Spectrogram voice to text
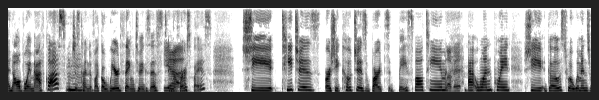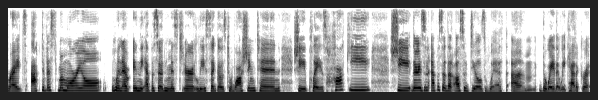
an all boy math class, which is kind of like a weird thing to exist in the Mm-hmm. First place. She teaches or she coaches Bart's baseball team. Love it. At one point, she goes to a women's rights activist memorial. Whenever in the episode, Mr. Lisa goes to Washington. She plays hockey. She there is an episode that also deals with um, the way that we categor-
